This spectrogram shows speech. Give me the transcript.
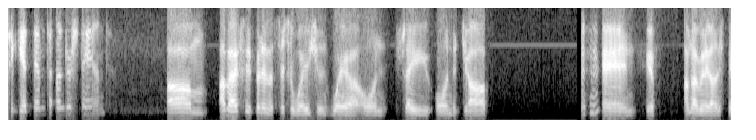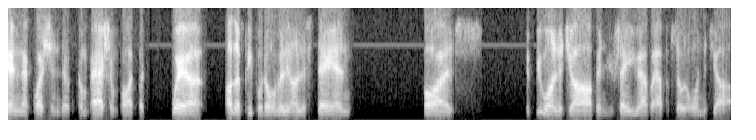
to get them to understand? Um, I've actually been in a situation where, on say, on the job, hmm and if I'm not really understanding that question, the compassion part, but where other people don't really understand, as far as if you on the job and you say you have an episode on the job.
